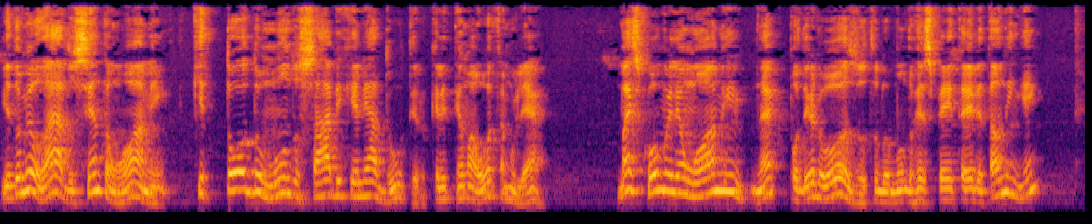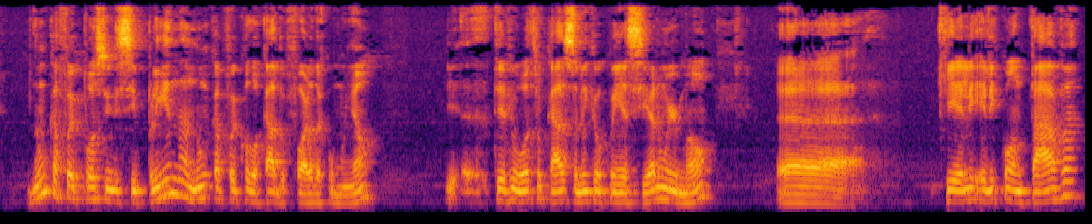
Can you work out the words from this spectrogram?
e do meu lado senta um homem que todo mundo sabe que ele é adúltero, que ele tem uma outra mulher. Mas como ele é um homem né, poderoso, todo mundo respeita ele e tal, ninguém nunca foi posto em disciplina, nunca foi colocado fora da comunhão. E, uh, teve um outro caso também que eu conheci, era um irmão uh, que ele, ele contava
